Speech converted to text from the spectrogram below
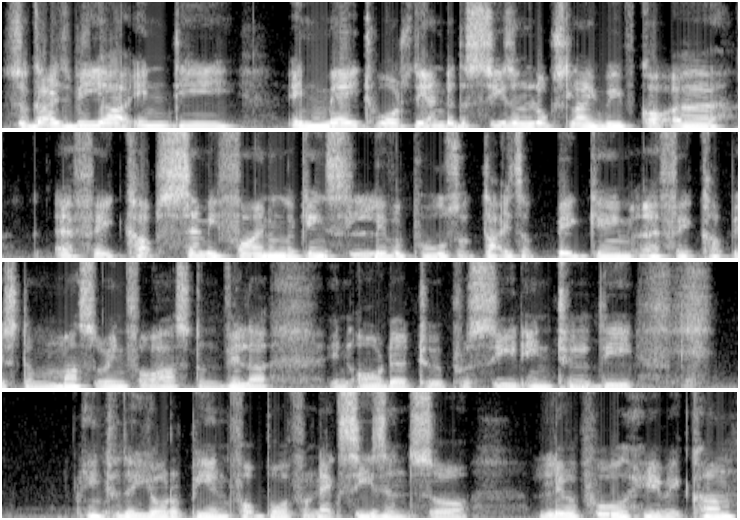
So guys, we are in the in May towards the end of the season. Looks like we've got a FA Cup semi-final against Liverpool. So that is a big game. FA Cup is the must-win for Aston Villa in order to proceed into the into the European football for next season. So Liverpool, here we come.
